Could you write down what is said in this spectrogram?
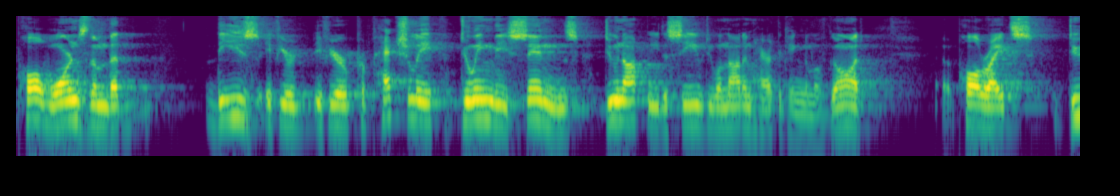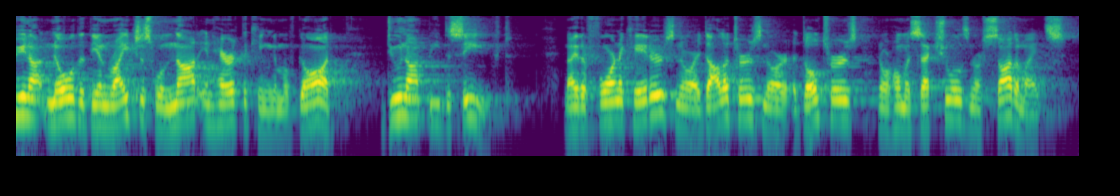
Paul warns them that these, if you're, if you're perpetually doing these sins, do not be deceived. You will not inherit the kingdom of God. Uh, Paul writes, Do you not know that the unrighteous will not inherit the kingdom of God? Do not be deceived. Neither fornicators, nor idolaters, nor adulterers, nor homosexuals, nor sodomites,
